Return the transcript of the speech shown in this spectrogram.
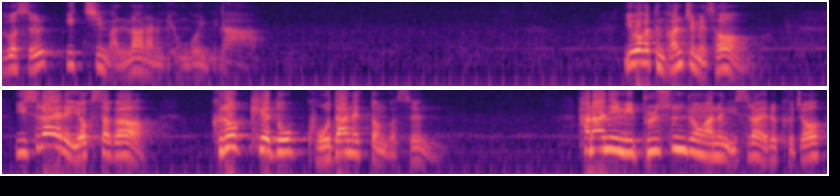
그것을 잊지 말라라는 경고입니다. 이와 같은 관점에서 이스라엘의 역사가 그렇게도 고단했던 것은 하나님이 불순종하는 이스라엘을 그저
